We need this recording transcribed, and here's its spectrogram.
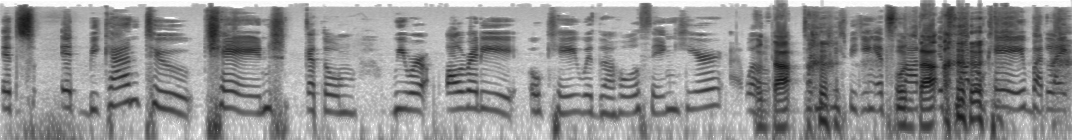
it's it began to change. Katong we were already okay with the whole thing here. Well, Unta. technically speaking, it's Unta. not it's not okay, but like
